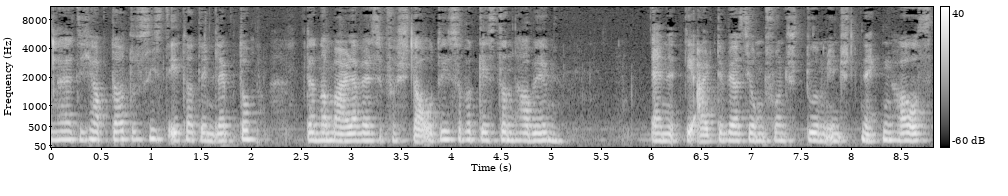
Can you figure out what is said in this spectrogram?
Hm. Ich habe da, du siehst eh da den Laptop, der normalerweise verstaut ist, aber gestern habe ich eine, die alte Version von Sturm in Schneckenhaus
